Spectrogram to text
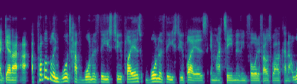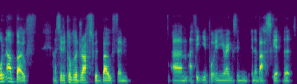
again, I, I, probably would have one of these two players, one of these two players in my team moving forward if I was wildcard. I wouldn't have both. And I've seen a couple of drafts with both in. Um, I think you're putting your eggs in, in a basket that's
